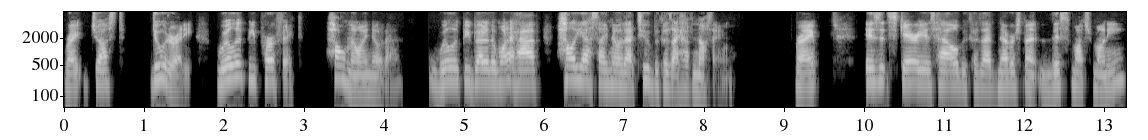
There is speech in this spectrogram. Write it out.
right? Just do it already. Will it be perfect? Hell no, I know that. Will it be better than what I have? Hell yes, I know that too because I have nothing, right? Is it scary as hell because I've never spent this much money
